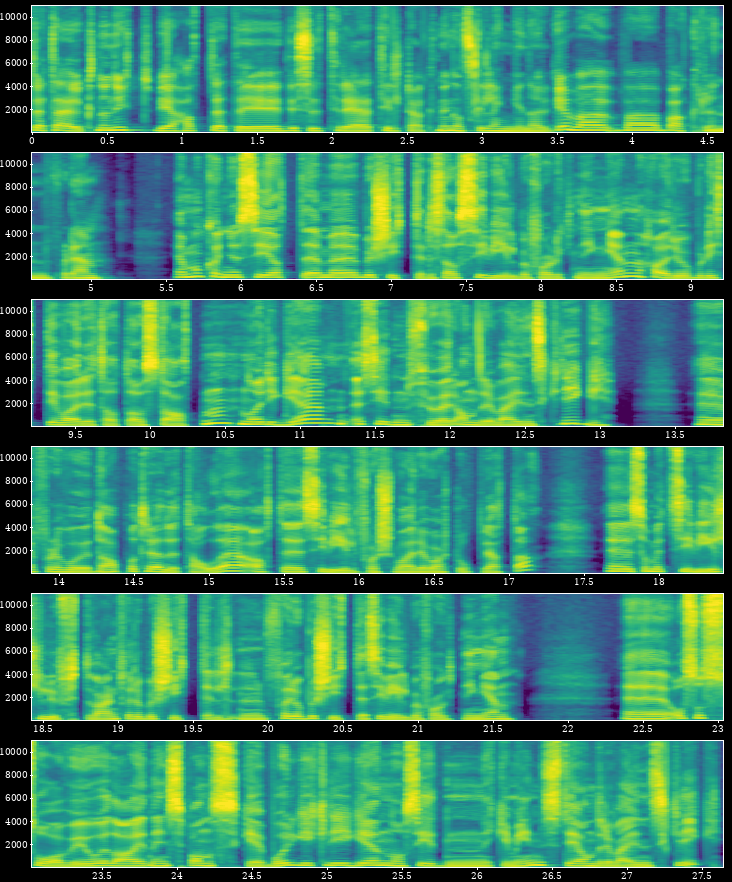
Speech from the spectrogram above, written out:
Dette er jo ikke noe nytt. Vi har hatt dette, disse tre tiltakene ganske lenge i Norge. Hva, hva er bakgrunnen for dem? Ja, Man kan jo si at det med beskyttelse av sivilbefolkningen har jo blitt ivaretatt av staten, Norge, siden før andre verdenskrig. For det var jo da, på 30-tallet, at Sivilforsvaret ble oppretta som et sivilt luftvern for å beskytte, for å beskytte sivilbefolkningen. Og så så vi jo da i den spanske borgerkrigen, og siden ikke minst i andre verdenskrig,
